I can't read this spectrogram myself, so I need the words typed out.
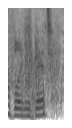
Scrabbling a bit.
